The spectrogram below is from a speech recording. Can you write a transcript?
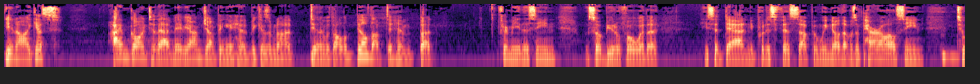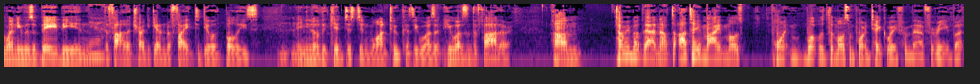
you know, I guess I'm going to that. Maybe I'm jumping ahead because I'm not dealing with all the build up to him, but for me, the scene was so beautiful with a, he said dad and he put his fists up and we know that was a parallel scene to when he was a baby and Yeah. the father tried to get him to fight to deal with bullies and you know the kid just didn't want to because he wasn't he wasn't the father um, tell me about that and I'll, t- I'll tell you my most point what was the most important takeaway from that for me but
